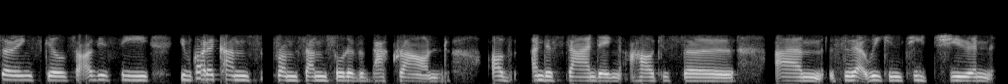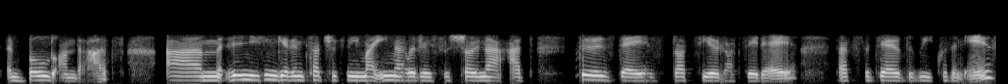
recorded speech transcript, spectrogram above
sewing skills, so obviously you've got to come from some sort of a background of understanding how to sew um, so that we can teach you and, and build on that. Um, then you can get in touch with me. My email address is shona at thursdays.co.za. That's the day of the week with an S.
